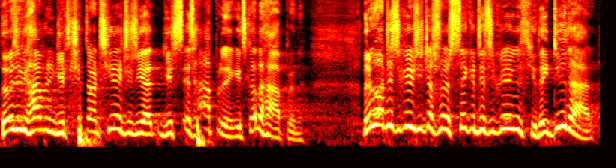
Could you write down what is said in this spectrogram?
Those of you who haven't, your kids aren't teenagers yet, it's happening. It's going to happen. They're going to disagree with you just for the sake of disagreeing with you. They do that.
